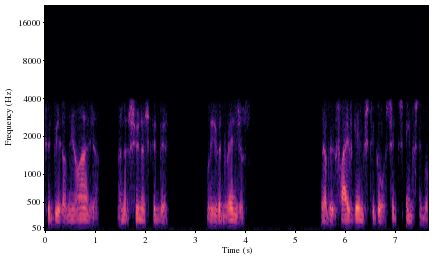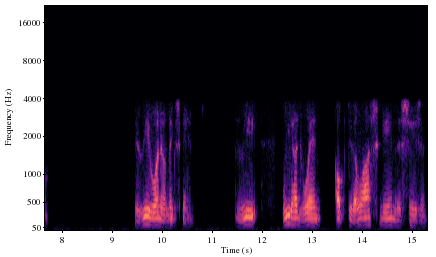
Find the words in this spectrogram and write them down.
could be their new manager, and that Souness could be leaving Rangers. We had about five games to go, six games to go. We won our next game, and we we had went up to the last game of the season,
